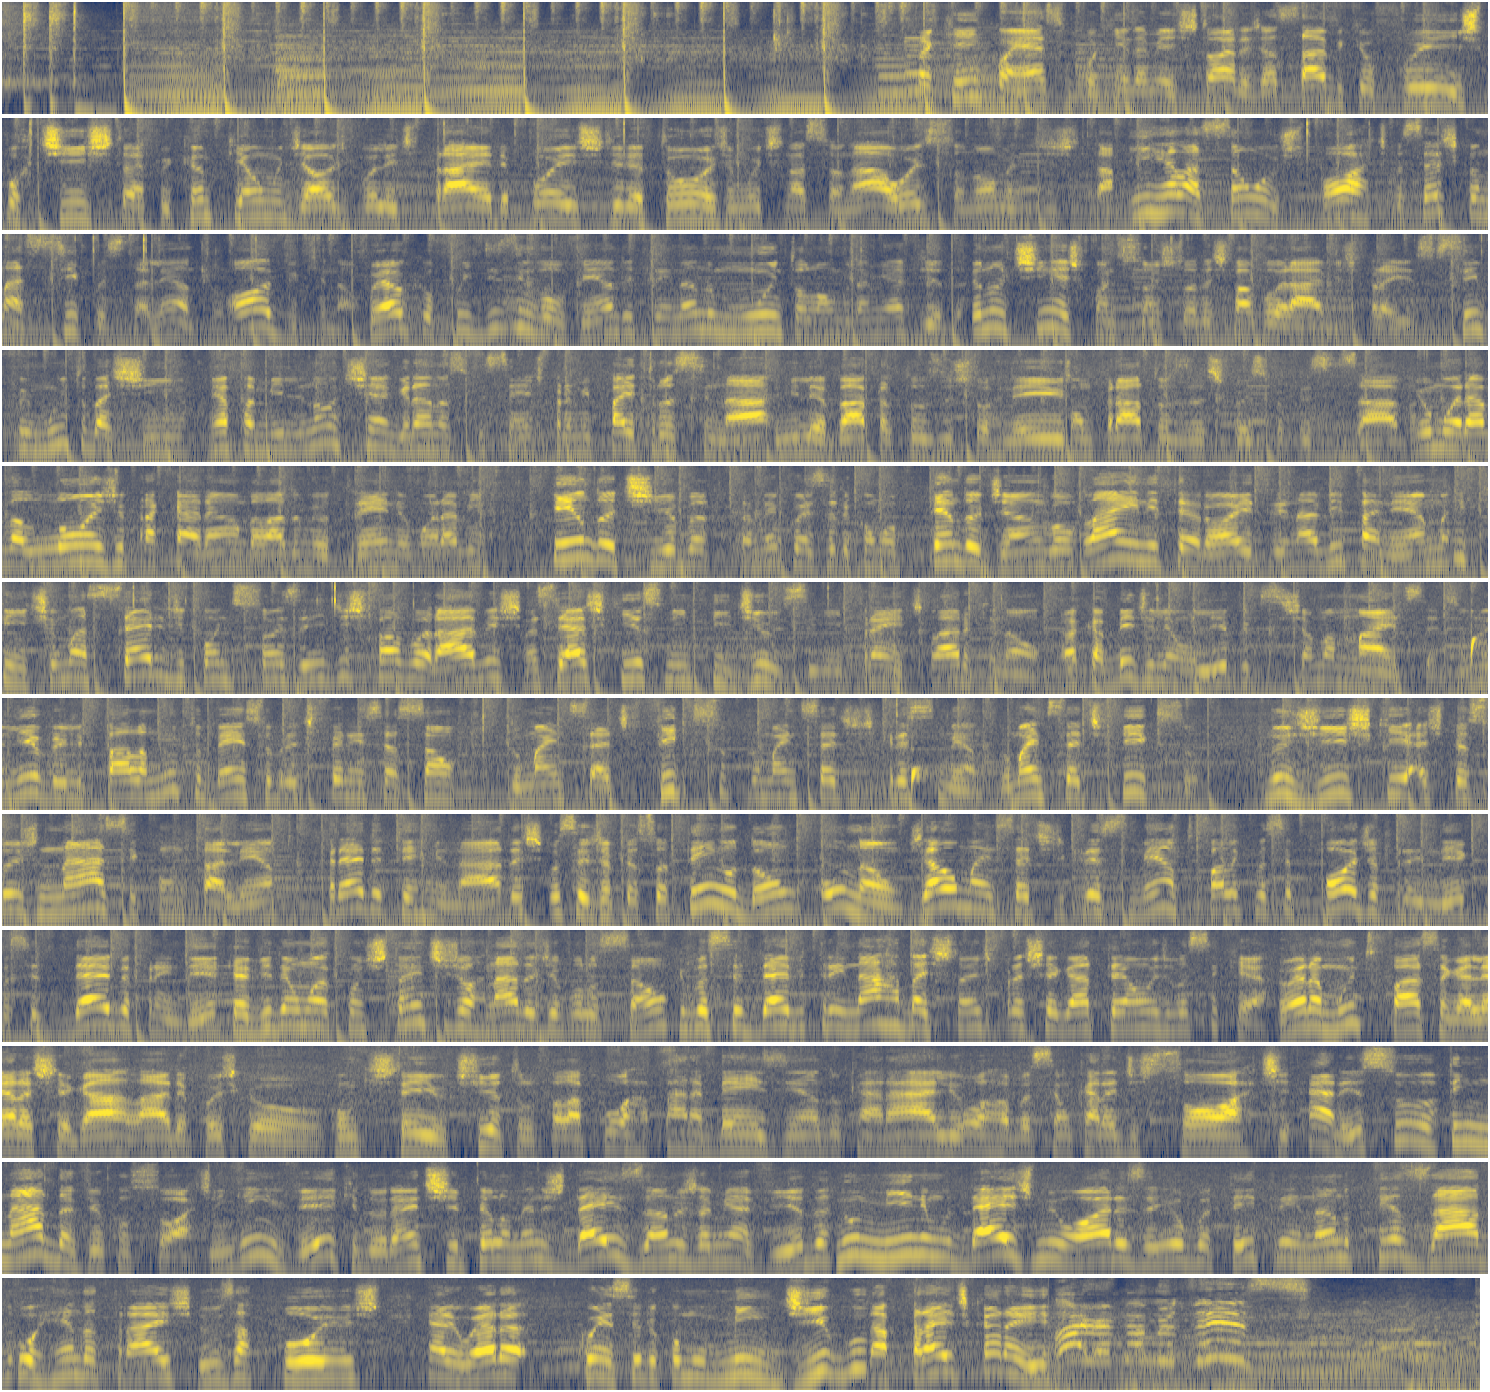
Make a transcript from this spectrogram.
Para quem conhece um pouquinho da minha história, já sabe que eu fui esportista, fui campeão mundial de vôlei de praia, depois diretor de multinacional, hoje sou nômade digital. Em relação ao esporte, você acha que eu nasci com esse talento? Óbvio que não. Foi algo que eu fui desenvolvendo e treinando muito ao longo da minha vida. Eu não tinha as condições todas favoráveis para isso. Sempre fui muito baixinho, minha família não tinha grana suficiente para me patrocinar, me levar para todos os torneios, comprar todas as coisas que eu precisava. Eu morava longe pra caramba lá do meu treino, eu morava em Pendotiba, também conhecida como Pendo Jungle, lá em Niterói, treinava em Ipanema. Enfim, tinha uma série de condições aí desfavoráveis, mas você acha que isso me impediu de seguir em frente? Claro que não. Eu acabei de ler um livro que se chama Mindset. No livro ele fala muito bem sobre a diferenciação do mindset fixo para o mindset de crescimento. O mindset fixo nos diz que as pessoas nascem com um talento pré-determinadas, ou seja, a pessoa tem o dom ou não. Já o mindset de crescimento fala que você pode aprender, que você deve aprender, que a vida é uma constante jornada de evolução, que você deve treinar bastante para chegar até onde você quer. Então era muito fácil a galera chegar lá depois que eu conquistei o título, falar, porra, parabéns, Ian do caralho, porra, você é um cara de sorte. Cara, isso tem nada a ver com sorte. Ninguém vê que durante pelo menos 10 anos da minha vida, no mínimo 10 mil horas aí eu botei treinando pesado, correndo atrás dos apoios. Cara, eu era conhecido como mendigo da praia de Caraí. I remember this!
